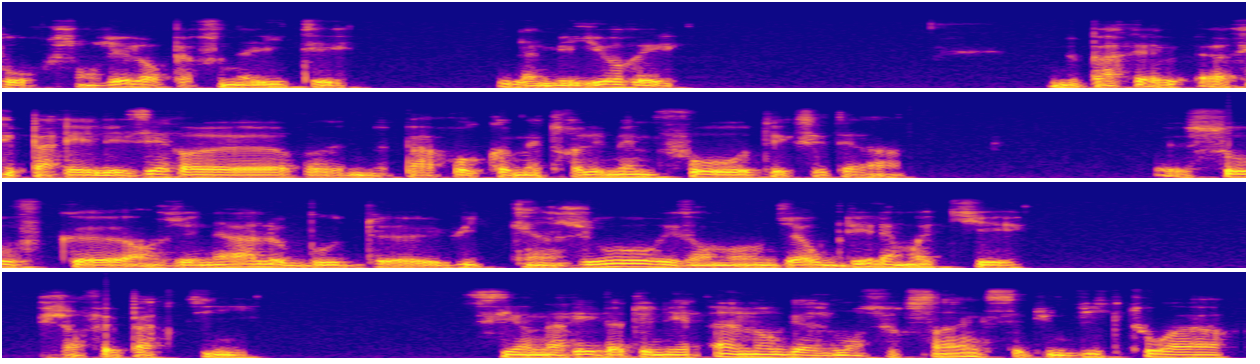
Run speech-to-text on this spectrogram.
pour changer leur personnalité, l'améliorer, ne pas réparer les erreurs, ne pas recommettre les mêmes fautes, etc. Sauf qu'en général, au bout de 8-15 jours, ils en ont déjà oublié la moitié. J'en fais partie si on arrive à tenir un engagement sur cinq, c'est une victoire.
